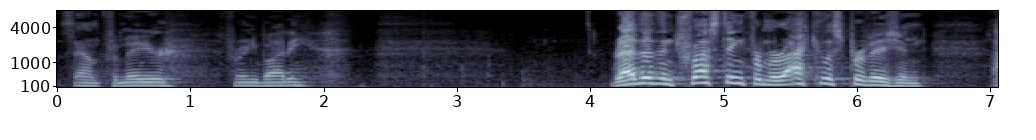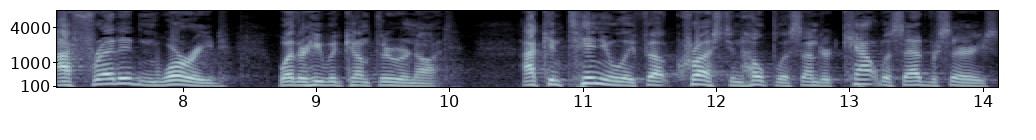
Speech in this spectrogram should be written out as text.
Sound familiar for anybody? Rather than trusting for miraculous provision, I fretted and worried whether he would come through or not. I continually felt crushed and hopeless under countless adversaries,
